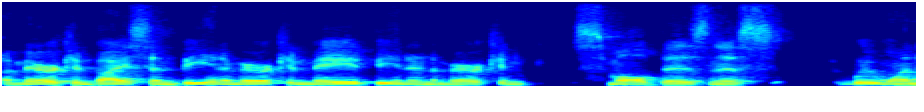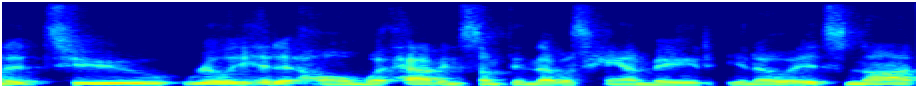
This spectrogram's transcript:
American Bison, being American made, being an American small business, we wanted to really hit it home with having something that was handmade. You know, it's not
